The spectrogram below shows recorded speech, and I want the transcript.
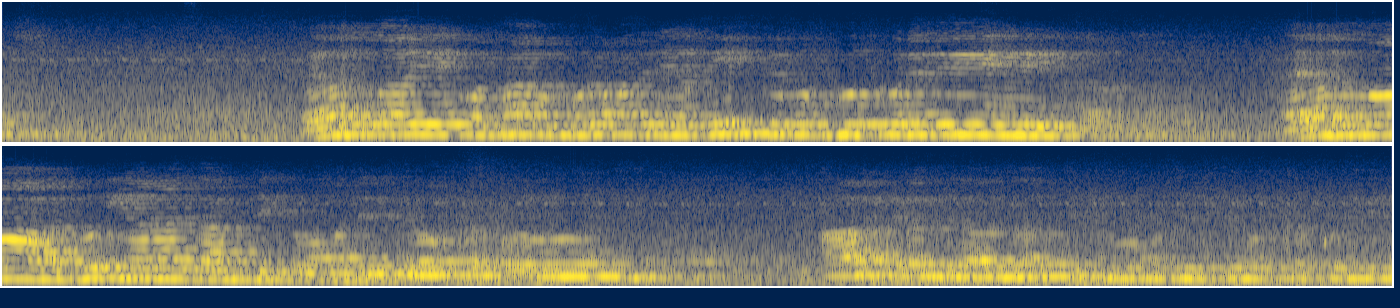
আসে। আল্লাহ, এই কথার উপর আমাদের ইয়াকিনকে মজবুত করে দিন। দুনিয়ার আযাব থেকে আমাদেরকে রক্ষা করুন। আখিরাতের আযাব থেকে আমাদেরকে রক্ষা করে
